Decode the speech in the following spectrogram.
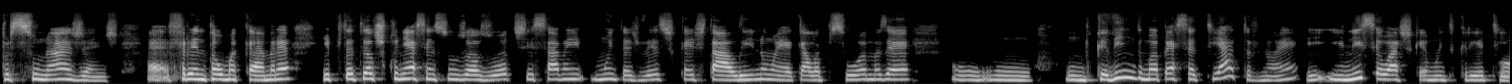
personagens uh, frente a uma câmara e portanto eles conhecem-se uns aos outros e sabem muitas vezes que quem está ali não é aquela pessoa, mas é um, bocadinho de uma peça de teatro, não é? E, e nisso eu acho que é muito criativo.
